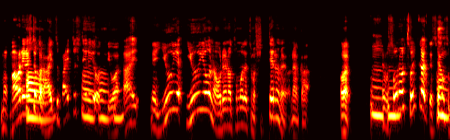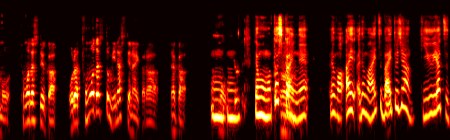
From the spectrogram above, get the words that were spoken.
ま、周りの人からあいつバイトしてるよって言わ、うんうんうんあいね、言うや言うような俺の友達も知ってるのよ、なんか。わかる？うんでもその、そいつらってそもそも友達というか、俺は友達とみなしてないから、なんか、もう、うんうんでも確かにね、でもあいでもあいつバイトじゃんっていうやつ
